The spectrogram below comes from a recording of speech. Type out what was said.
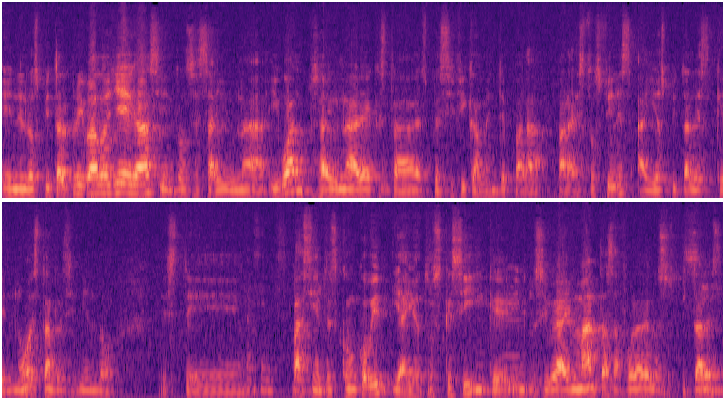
En el hospital privado llegas y entonces hay una, igual, pues hay un área que está específicamente para, para estos fines, hay hospitales que no están recibiendo este, pacientes. con COVID y hay otros que sí, que inclusive hay mantas afuera de los hospitales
